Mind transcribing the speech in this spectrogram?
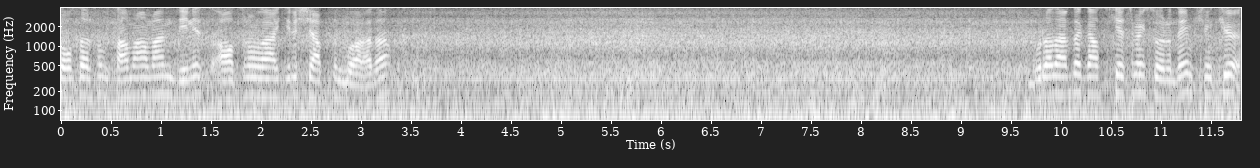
Sol tarafım tamamen deniz Altınoluk'a giriş yaptım bu arada. Buralarda gaz kesmek zorundayım çünkü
